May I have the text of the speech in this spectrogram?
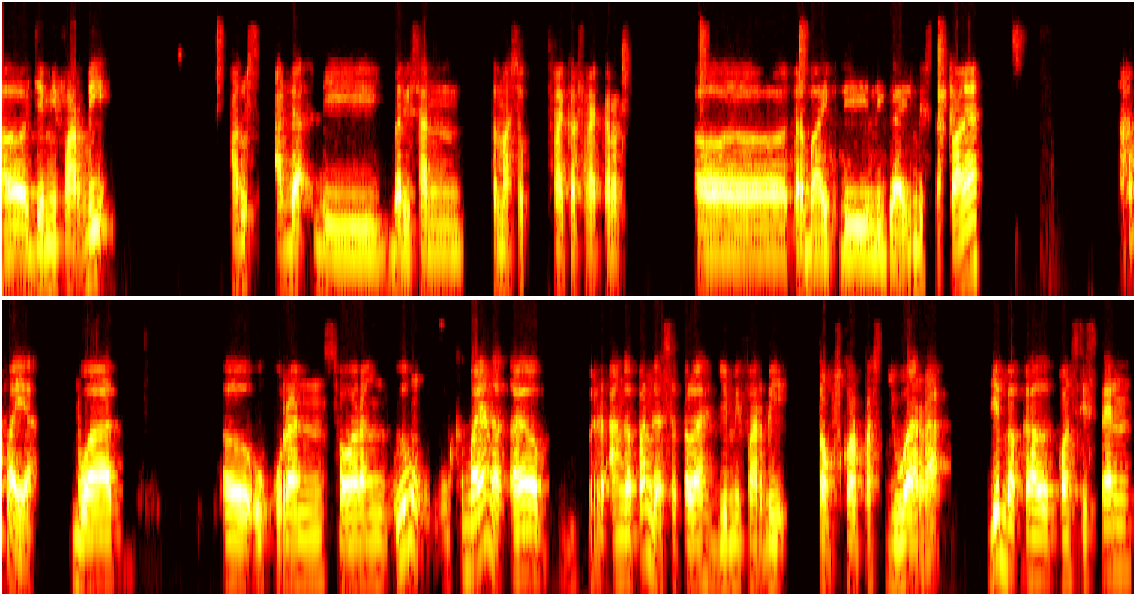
Eh, Jamie Vardy harus ada di barisan termasuk striker-striker eh, terbaik di Liga Inggris. Nah, soalnya apa ya? Buat uh, ukuran seorang lu kebayang nggak uh, beranggapan nggak setelah Jamie Vardy top skor pas juara dia bakal konsisten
